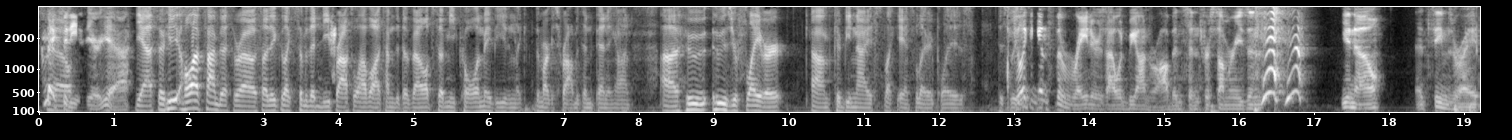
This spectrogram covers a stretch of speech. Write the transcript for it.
So, Makes it easier, yeah. Yeah, so he he'll have time to throw. So I think like some of the deep routes will have a lot of time to develop. So Cole and maybe even like Demarcus Robinson, depending on uh, who who's your flavor, um, could be nice like ancillary plays this I week. feel like against the Raiders, I would be on Robinson for some reason. you know, it seems right.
